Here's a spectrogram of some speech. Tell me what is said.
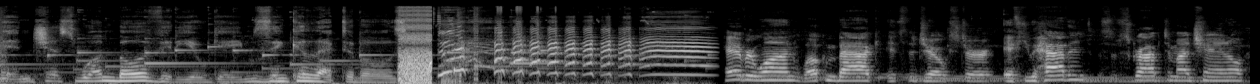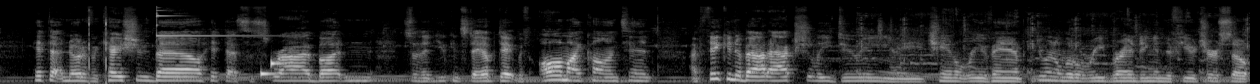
men just want more video games and collectibles. Hey everyone, welcome back. It's the Jokester. If you haven't subscribed to my channel, hit that notification bell, hit that subscribe button so that you can stay updated with all my content. I'm thinking about actually doing a channel revamp, doing a little rebranding in the future, so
